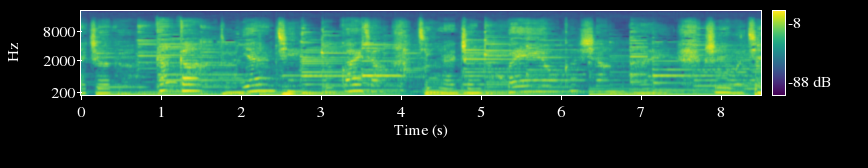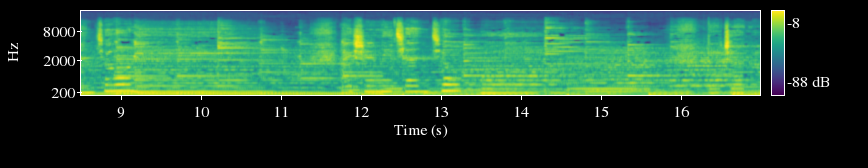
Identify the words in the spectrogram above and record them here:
在这个尴尬的年纪的拐角，竟然真的会有个相爱。是我迁就你，还是你迁就我？对这个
